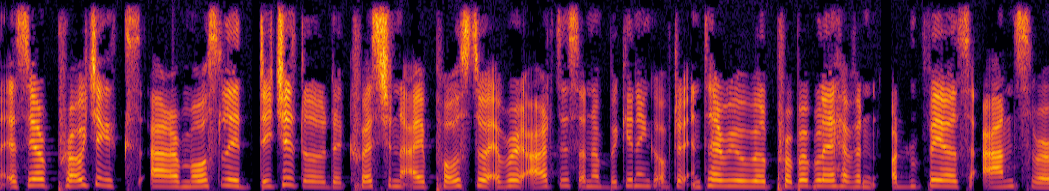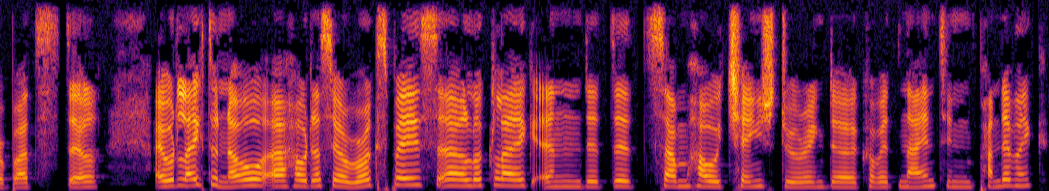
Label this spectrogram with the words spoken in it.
As your projects are mostly digital, the question I pose to every artist on the beginning of the interview will probably have an obvious answer, but still, I would like to know uh, how does your workspace uh, look like, and did it somehow change during the COVID-19 pandemic?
